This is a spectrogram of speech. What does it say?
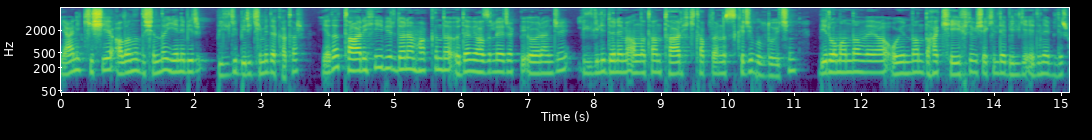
Yani kişiye alanı dışında yeni bir bilgi birikimi de katar. Ya da tarihi bir dönem hakkında ödev hazırlayacak bir öğrenci ilgili dönemi anlatan tarih kitaplarını sıkıcı bulduğu için bir romandan veya oyundan daha keyifli bir şekilde bilgi edinebilir.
